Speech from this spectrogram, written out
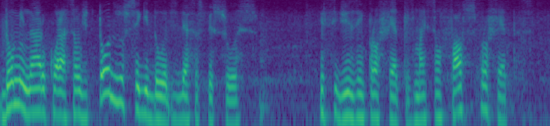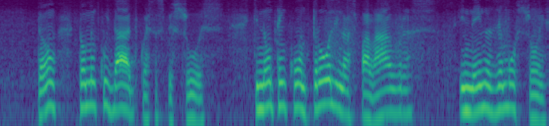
dominar o coração de todos os seguidores dessas pessoas que se dizem profetas, mas são falsos profetas. Então, tomem cuidado com essas pessoas que não têm controle nas palavras e nem nas emoções.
